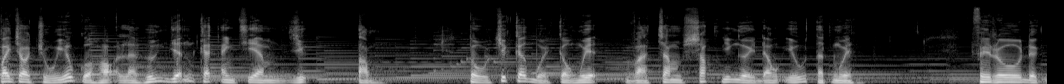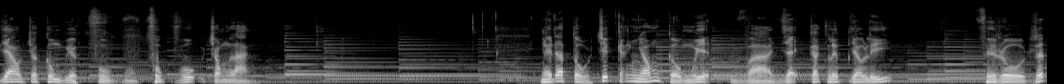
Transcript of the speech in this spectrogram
Vai trò chủ yếu của họ là hướng dẫn các anh chị em dự tòng, tổ chức các buổi cầu nguyện và chăm sóc những người đau yếu tật nguyền. Phêrô được giao cho công việc phục, phục vụ trong làng. Ngài đã tổ chức các nhóm cầu nguyện và dạy các lớp giáo lý. Phêrô rất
